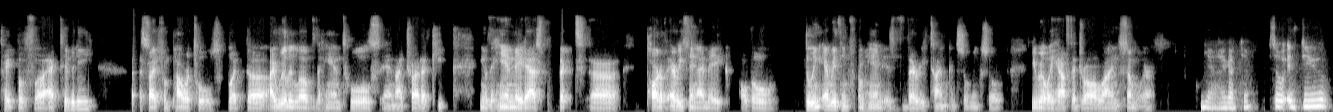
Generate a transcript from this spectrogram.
type of activity aside from power tools. But uh, I really love the hand tools, and I try to keep you know the handmade aspect uh, part of everything I make. Although doing everything from hand is very time consuming, so you really have to draw a line somewhere. Yeah, I got you. So, is do you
